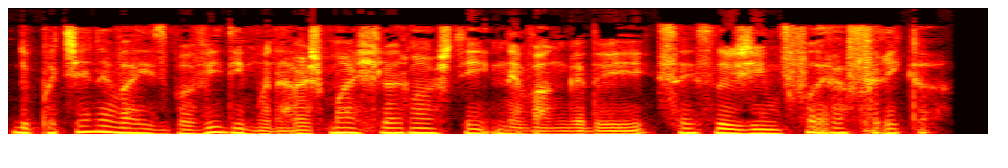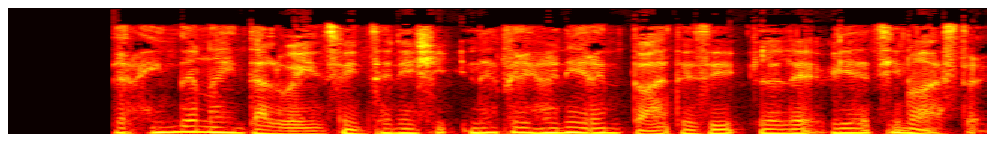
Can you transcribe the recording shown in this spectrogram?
după ce ne va izbăvi din mâna rășmașilor noștri, ne va îngădui să-i slujim fără frică, trăind înaintea lui în sfințenie și neprihănire în toate zilele vieții noastre.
